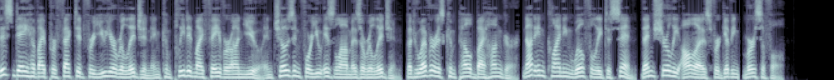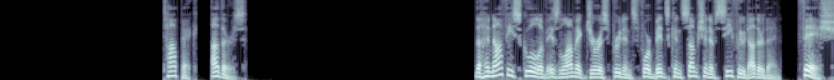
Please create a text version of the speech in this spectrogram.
This day have I perfected for you your religion and completed my favor on you and chosen for you Islam as a religion, but whoever is compelled by hunger, not inclining willfully to sin, then surely Allah is forgiving, merciful. Others The Hanafi school of Islamic jurisprudence forbids consumption of seafood other than fish,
